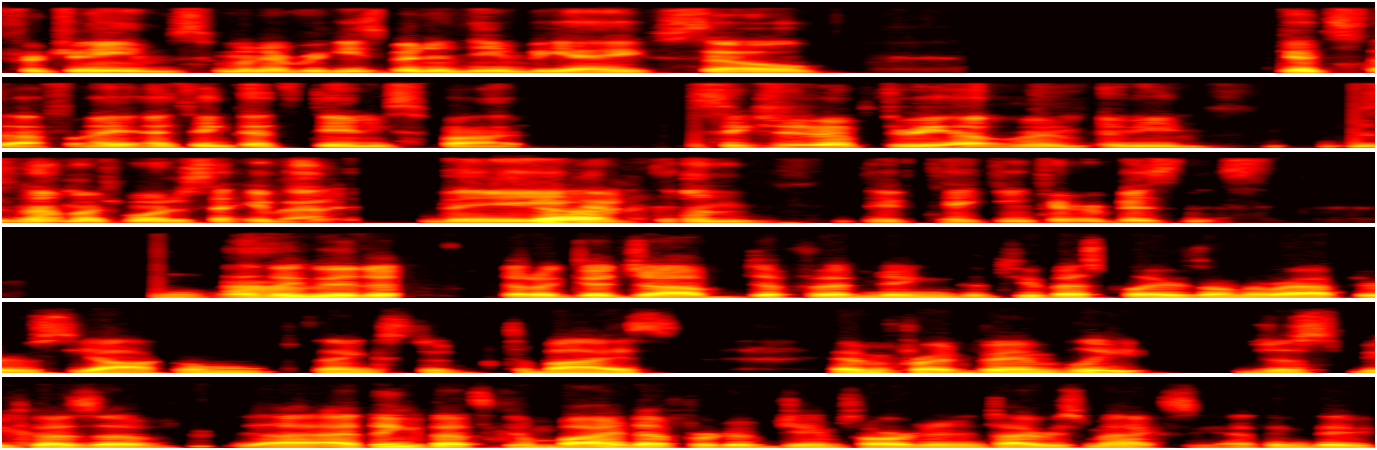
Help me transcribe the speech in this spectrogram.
for James whenever he's been in the NBA. So good stuff. I, I think that's Danny's spot. Sixers are up 3-0. I, I mean, there's not much more to say about it. They Yeah. have done. They've taken care of business. I think Um, they did, did a good job defending the two best players on the Raptors, Siakam, thanks to Tobias, and Fred VanVleet, just because of I I think that's a combined effort of James Harden and Tyrese Maxey. I think they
